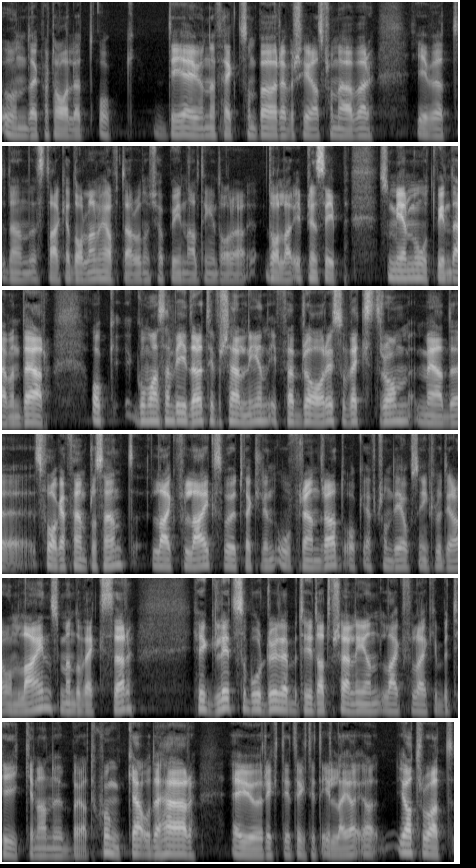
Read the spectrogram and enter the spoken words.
under kvartalet och det är ju en effekt som bör reverseras framöver givet den starka dollarn vi haft där och de köper in allting i dollar, dollar i princip. Så mer motvind även där. Och går man sedan vidare till försäljningen i februari så växte de med eh, svaga 5% Like for like så var utvecklingen oförändrad och eftersom det också inkluderar online som ändå växer hyggligt så borde det betyda att försäljningen like for like i butikerna nu börjat sjunka och det här är ju riktigt, riktigt illa. Jag, jag, jag tror att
